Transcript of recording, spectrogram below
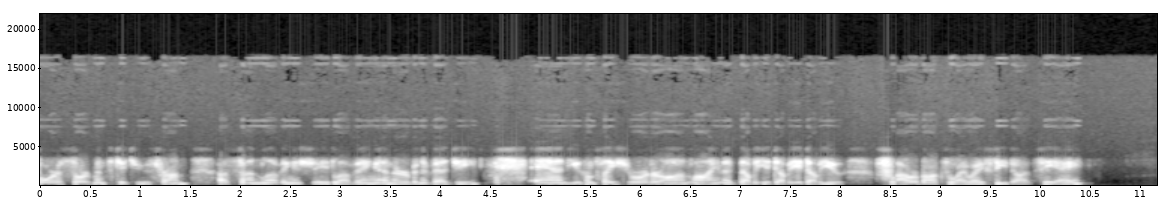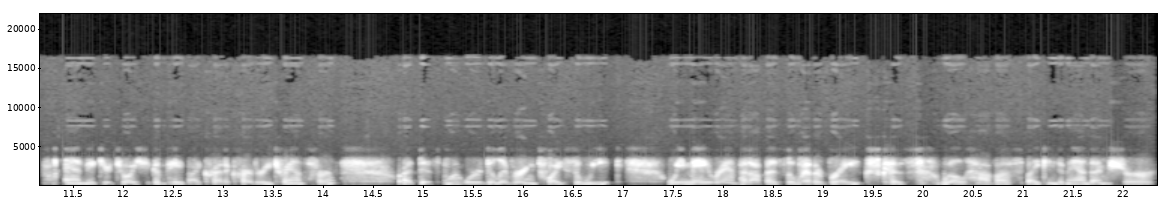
four assortments to choose from a sun loving, a shade loving, an urban, a veggie. And you can place your order online at www.flowerboxyyc.ca and make your choice. You can pay by credit card or e-transfer. At this point, we're delivering twice a week. We may ramp it up as the weather breaks because we'll have a spike in demand, I'm sure,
